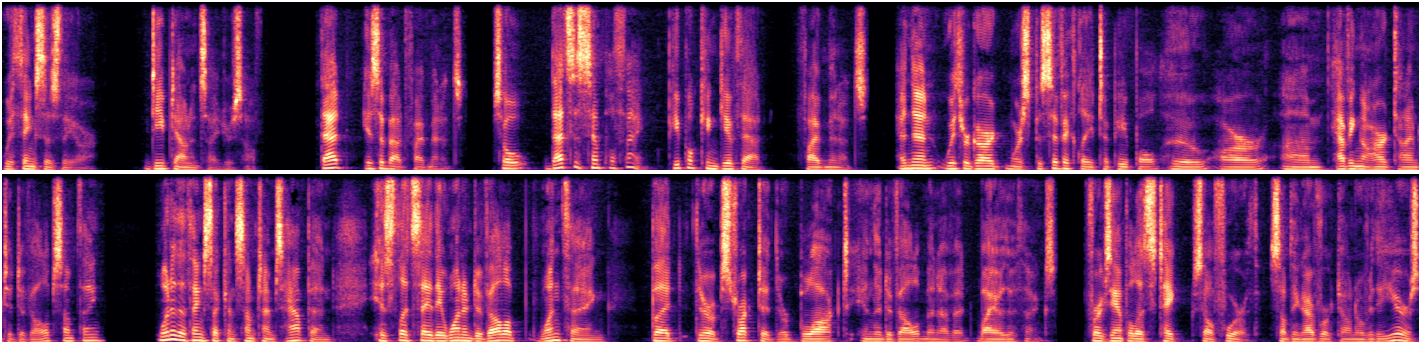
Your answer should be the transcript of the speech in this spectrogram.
with things as they are, deep down inside yourself. That is about five minutes. So that's a simple thing. People can give that five minutes. And then, with regard more specifically to people who are um, having a hard time to develop something, one of the things that can sometimes happen is let's say they want to develop one thing, but they're obstructed, they're blocked in the development of it by other things. For example, let's take self worth, something I've worked on over the years,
